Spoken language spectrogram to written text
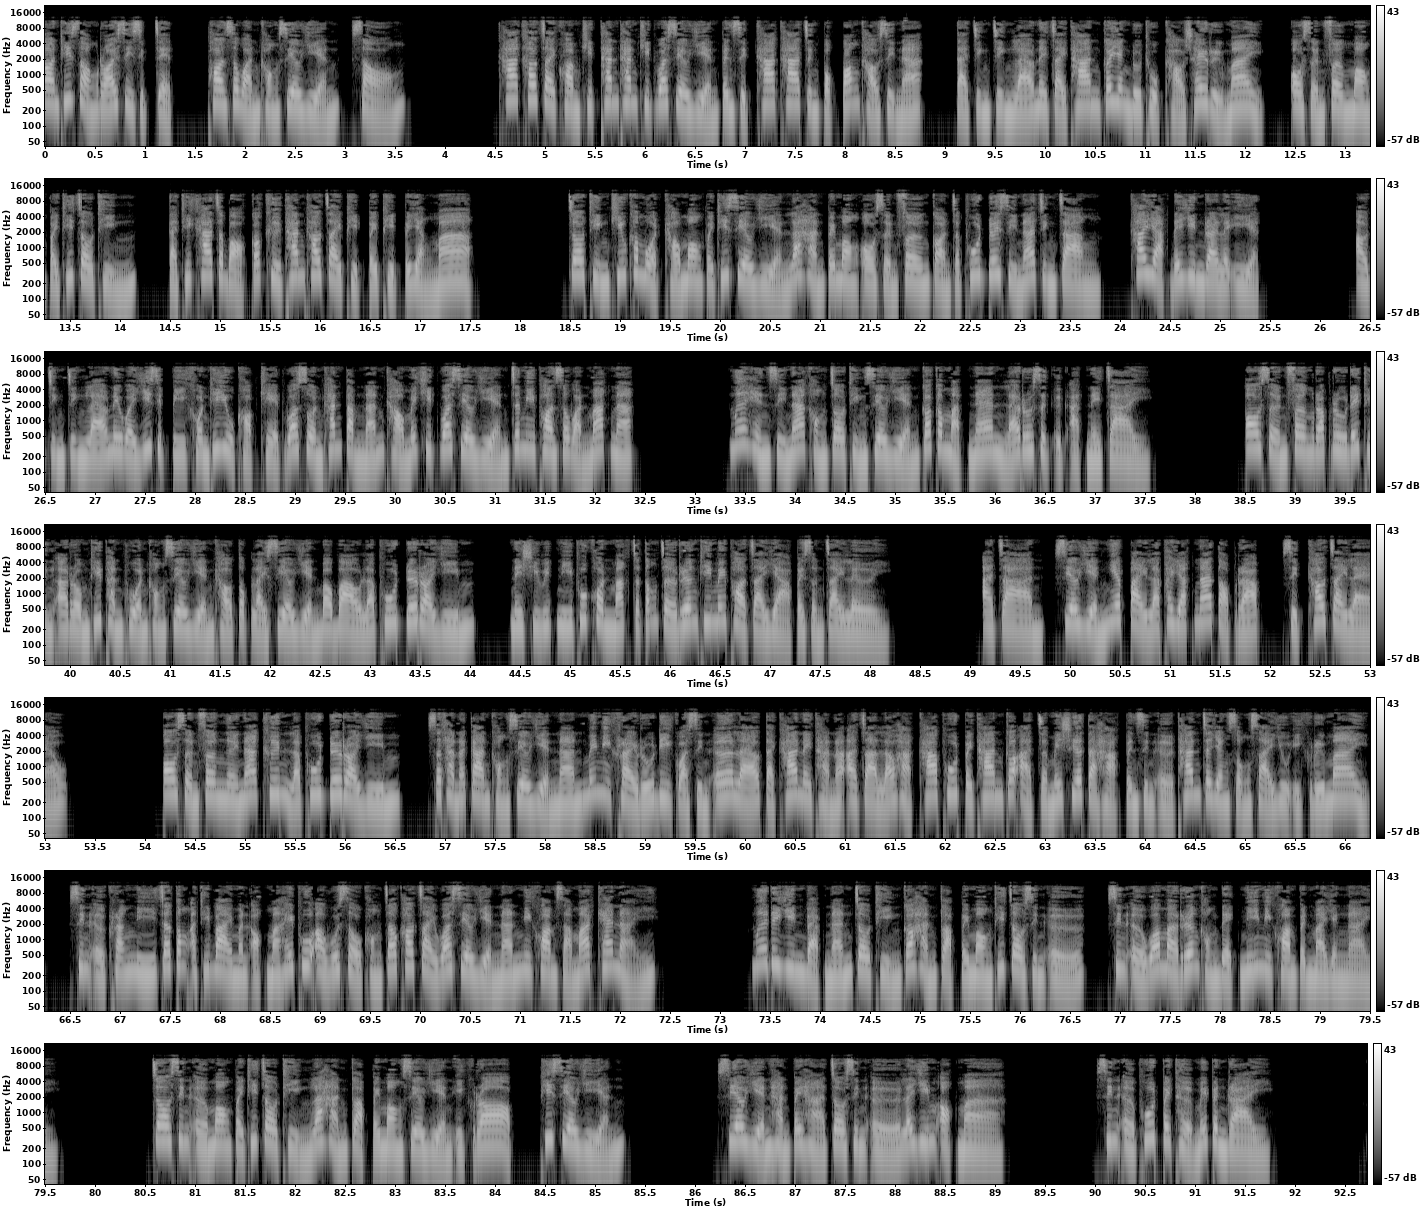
ตอนที่ 247 พรสวรรค์ของเซียวเหยียน 2. ข้าเข้าใจความคิดท่านท่านคิดว่าเซียวเหยียนเป็นสิทธิ์ข้าข้าจึงปกป้องเขาสินะ แต่จริง ๆ แล้วในใจท่านก็ยังดูถูกเขาใช่หรือไม่ โอเสินเฟิงมองไปที่โจถิง แต่ที่ข้าจะบอกก็คือท่านเข้าใจผิดไปผิดไปอย่างมาก โจถิงคิ้วขมวดเขามองไปที่เซียวเหยียนและหันไปมองโอเสินเฟิงก่อนจะพูดด้วยสีหน้าจริงจังข้าอยากได้ยินรายละเอียด เอาจริง ๆ แล้วในวัย 20 ปีคนที่อยู่ขอบเขตว่าส่วนขั้นต่ำนั้นเขาไม่คิดว่าเซียวเหยียนจะมีพรสวรรค์มากนัก เมื่อเห็นสีหน้าของโจถิงเซียวเหยียนก็กำหมัดแน่นและรู้สึกอึดอัดในใจ โอเสินเฟิงรับรู้ได้ถึงอารมณ์ที่ผันผวนของเซียวเหยียนเขาตบไหล่เซียวเหยียนเบาๆ และพูดด้วยรอยยิ้ม ในชีวิตนี้ผู้คนมักจะต้องเจอเรื่องที่ไม่พอใจอย่าไปสนใจเลย อาจารย์ เซียวเหยียนเงียบไปและพยักหน้าตอบรับ สิทธิ์เข้าใจแล้ว โอเสินเฟิงเงยหน้าขึ้นและพูดด้วยรอยยิ้ม สถานการณ์ของเซียวเหยียนนั้นไม่มีใครรู้ดีกว่าซินเออร์แล้ว แต่ข้าในฐานะอาจารย์แล้วหากข้าพูดไปท่านก็อาจจะไม่เชื่อแต่หากเป็นซินเออร์ท่านจะยังสงสัยอยู่อีกหรือไม่ซินเอ๋อร์ครั้งนี้เจ้าต้องอธิบายมันออกมาให้ผู้อาวุโสของเจ้าเข้าใจว่าเซียวเหยียนนั้นมีความสามารถแค่ไหน เมื่อได้ยินแบบนั้นโจถิงก็หันกลับไปมองที่โจซินเอ๋อซินเอ๋อว่ามาเรื่องของเด็กนี่มีความเป็นมายังไง โจซินเอ๋อมองไปที่โจถิงและหันกลับไปมองเซียวเหยียนอีกรอบ พี่เซียวเหยียน เซียวเหยียนหันไปหาโจซินเอ๋อและยิ้มออกมา ซินเอ๋อพูดไปเถอะไม่เป็นไร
